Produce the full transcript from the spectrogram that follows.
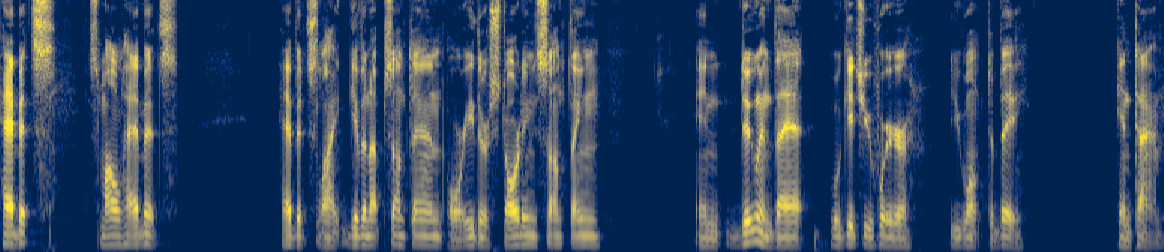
habits small habits, habits like giving up something or either starting something. And doing that will get you where you want to be in time.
